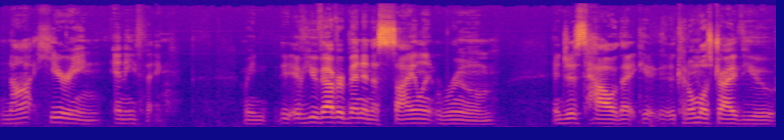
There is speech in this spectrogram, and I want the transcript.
not hearing anything. I mean, if you've ever been in a silent room and just how that can almost drive you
